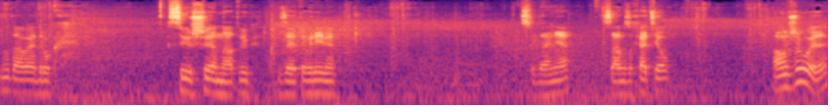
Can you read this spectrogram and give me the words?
Ну, давай, друг. Совершенно отвык за это время свидания. Сам захотел. А он живой, да?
